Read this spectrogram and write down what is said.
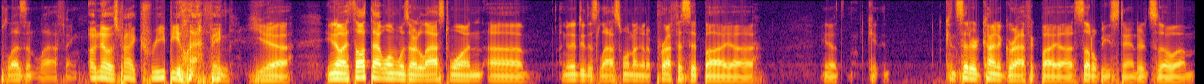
pleasant laughing. Oh no, it's probably creepy laughing. Yeah. You know, I thought that one was our last one. Uh, I'm going to do this last one. I'm going to preface it by, uh, you know, considered kind of graphic by uh, Subtle Beast standards. So, um,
